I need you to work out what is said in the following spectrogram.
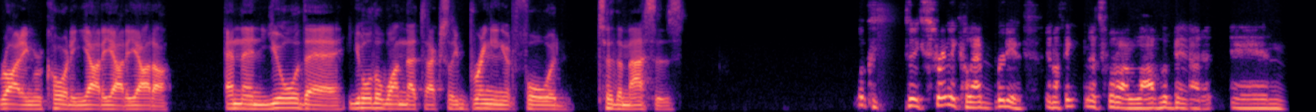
writing, recording, yada, yada, yada. And then you're there, you're the one that's actually bringing it forward to the masses. Look, it's extremely collaborative. And I think that's what I love about it. And,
